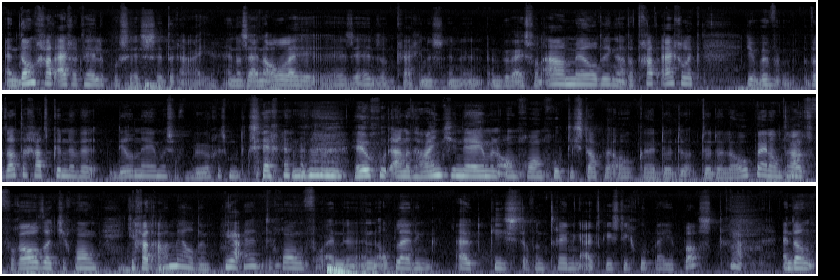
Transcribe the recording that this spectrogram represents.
en dan gaat eigenlijk het hele proces eh, draaien. En dan zijn er allerlei, eh, eh, dan krijg je een, een, een bewijs van aanmelding. Nou, dat gaat eigenlijk, je, we- wat dat er gaat, kunnen we deelnemers, of burgers moet ik zeggen, heel goed aan het handje nemen om gewoon goed die stappen ook eh, door, door, te doorlopen. En onthoud vooral dat je gewoon je gaat aanmelden. Ja, Hè, gewoon voor een, een opleiding uitkiest of een training uitkiest die goed bij je past. Ja. En dan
